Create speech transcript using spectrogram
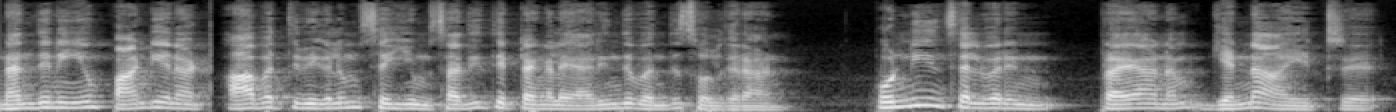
நந்தினியும் பாண்டிய நாட்டு ஆபத்துவிகளும் செய்யும் சதி திட்டங்களை அறிந்து வந்து சொல்கிறான். பொன்னியின் செல்வரின் பிரயாணம் என்ன ஆயிற்று?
